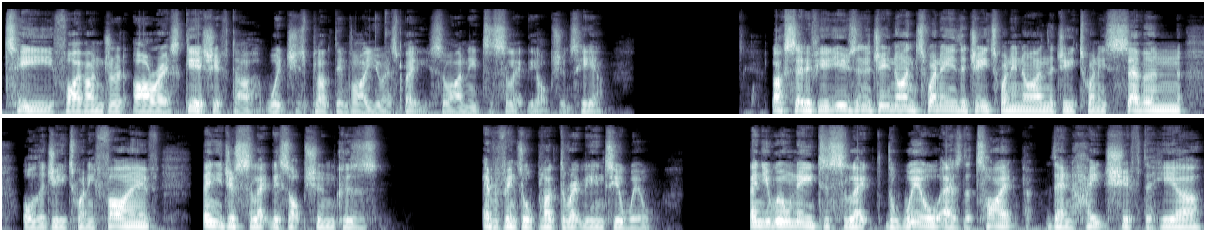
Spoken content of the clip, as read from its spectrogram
T500 RS gear shifter, which is plugged in via USB. So I need to select the options here. Like I said, if you're using the G920, the G29, the G27, or the G25, then you just select this option because everything's all plugged directly into your wheel. Then you will need to select the wheel as the type, then H shifter here.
